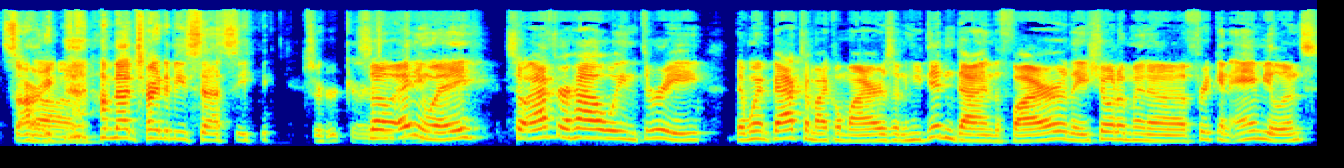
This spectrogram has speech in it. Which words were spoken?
Sorry, Um, I'm not trying to be sassy. Jerk. So anyway, so after Halloween three, they went back to Michael Myers, and he didn't die in the fire. They showed him in a freaking ambulance,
